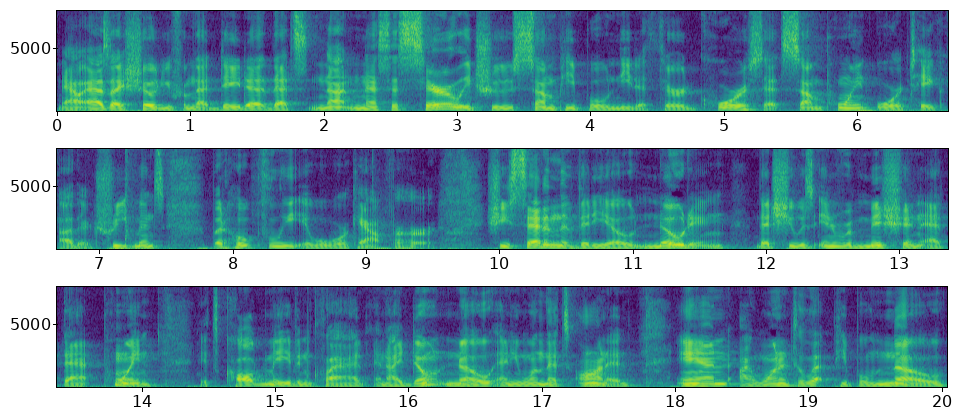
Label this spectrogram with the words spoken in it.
Now, as I showed you from that data, that's not necessarily true. Some people need a third course at some point or take other treatments, but hopefully it will work out for her. She said in the video, noting that she was in remission at that point. It's called Mavenclad, and I don't know anyone that's on it, and I wanted to let people know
